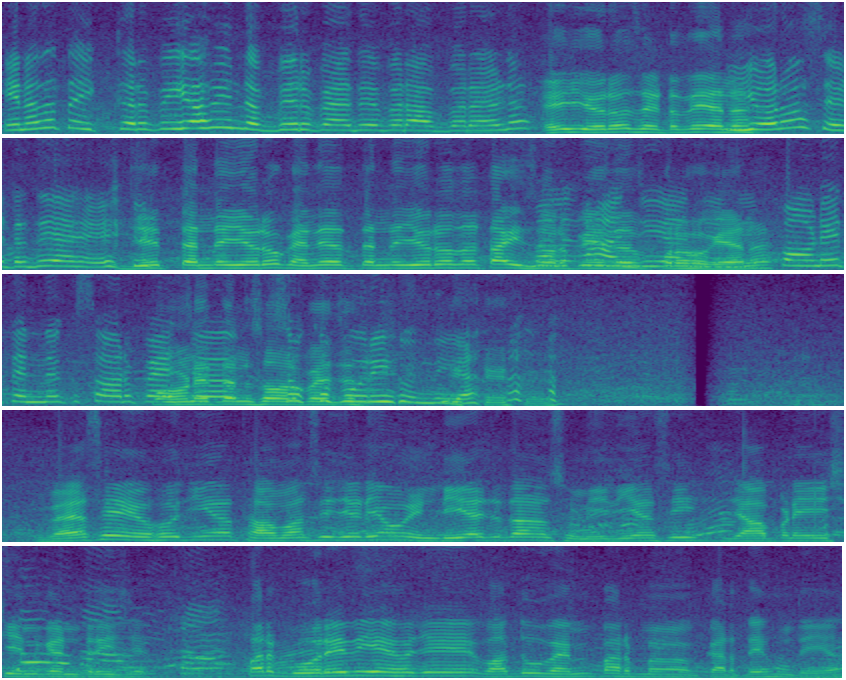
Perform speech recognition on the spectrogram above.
ਇਹਨਾਂ ਦਾ ਤਾਂ 1 ਰੁਪਿਆ ਵੀ 90 ਰੁਪਏ ਦੇ ਬਰਾਬਰ ਹੈ ਨਾ? ਇਹ ਯੂਰੋ ਸਿੱਟਦੇ ਆ ਨਾ। ਯੂਰੋ ਸਿੱਟਦੇ ਆ ਇਹ। ਜੇ 3 ਯੂਰੋ ਕਹਿੰਦੇ ਆ 3 ਯੂਰੋ ਦਾ 250 ਰੁਪਏ ਦੇ ਉੱਪਰ ਹੋ ਗਿਆ ਨਾ। ਪੌਣੇ 300 ਰੁਪਏ ਪੌਣੇ ਚ 300 ਸੁੱਖ ਰੁਪਏ ਚ। ਪੂਰੀ ਹੁੰਦੀ ਆ। ਵੈਸੇ ਇਹੋ ਜੀਆਂ ਥਾਵਾਂ ਸੀ ਜਿਹੜੀਆਂ ਉਹ ਇੰਡੀਆ 'ਚ ਤਾਂ ਸੁਣੀ ਦੀਆਂ ਸੀ ਜਾਂ ਆਪਣੇ ਏਸ਼ੀਅਨ ਕੰਟਰੀ 'ਚ। ਪਰ ਗੋਰੇ ਵੀ ਇਹੋ ਜਿਹੇ ਵਾਧੂ ਵਹਿਮ ਭਰਮ ਕਰਦੇ ਹੁੰਦੇ ਆ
